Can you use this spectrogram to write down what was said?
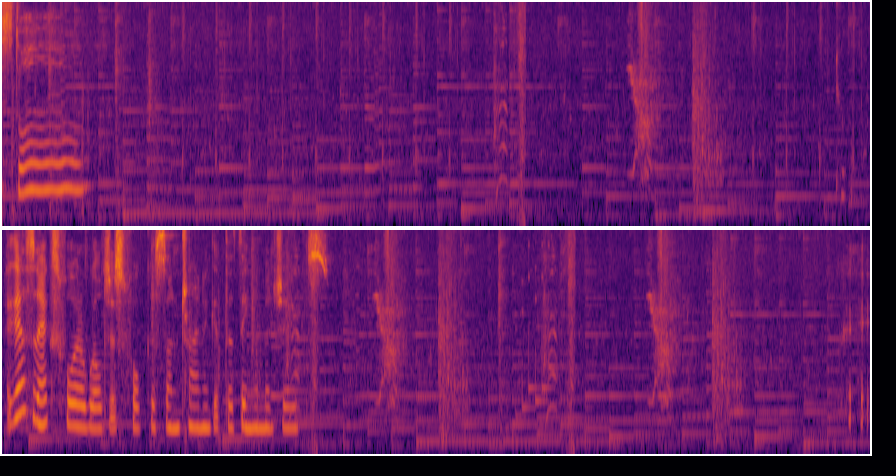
Crystal. I guess next floor we'll just focus on trying to get the thingamajigs. Okay.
